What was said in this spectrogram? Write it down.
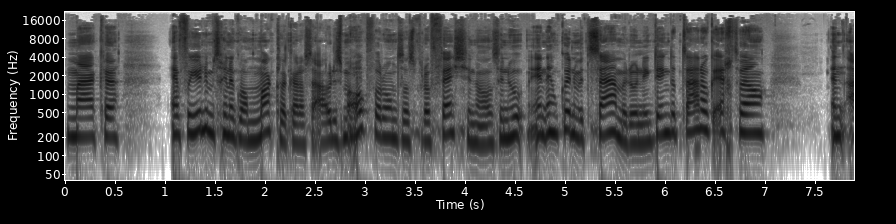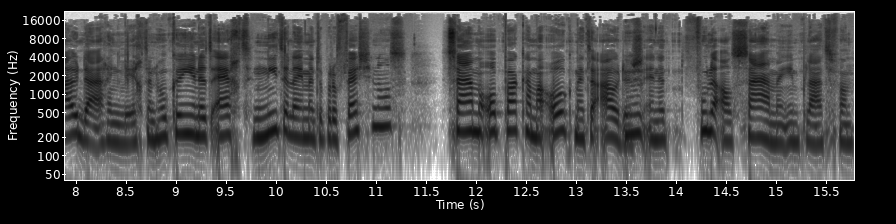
maken. En voor jullie misschien ook wel makkelijker als ouders, maar ook voor ons als professionals. En hoe, en hoe kunnen we het samen doen? Ik denk dat daar ook echt wel een uitdaging ligt. En hoe kun je het echt niet alleen met de professionals samen oppakken, maar ook met de ouders. Mm. En het voelen als samen in plaats van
